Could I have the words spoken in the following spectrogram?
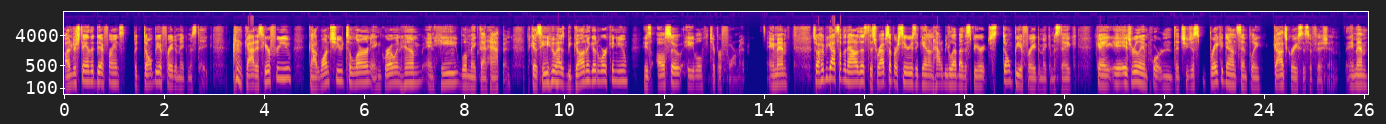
Understand the difference, but don't be afraid to make a mistake. God is here for you. God wants you to learn and grow in Him, and He will make that happen because He who has begun a good work in you is also able to perform it. Amen. So I hope you got something out of this. This wraps up our series again on how to be led by the Spirit. Just don't be afraid to make a mistake. Okay. It's really important that you just break it down simply, God's grace is sufficient. Amen.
